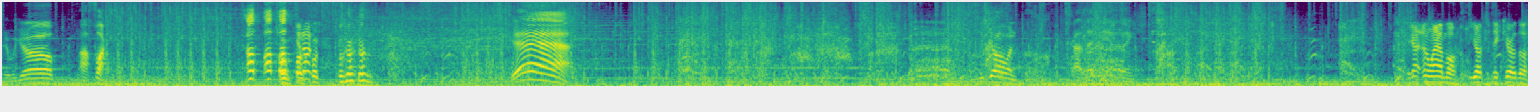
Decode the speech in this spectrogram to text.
Here we go. Ah, fuck. Up, up, Oh, up. fuck, up. fuck, fuck, fuck, fuck. Yeah. Going. God, that damn thing. I got no ammo. You have to take care of the.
